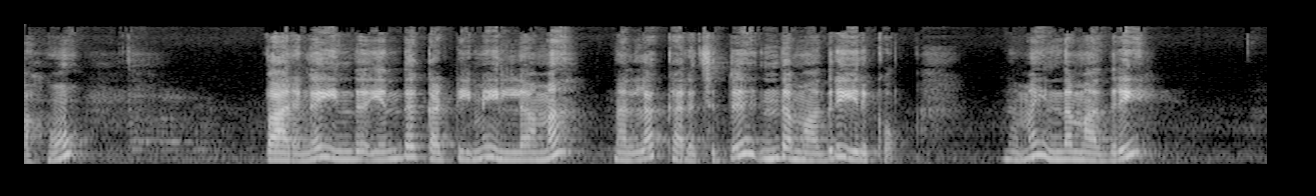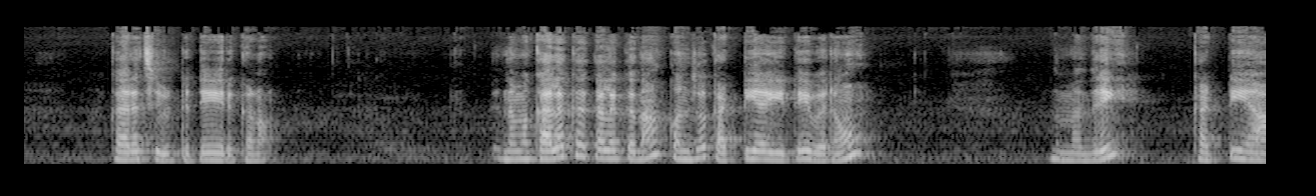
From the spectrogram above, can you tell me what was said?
ஆகும். பாருங்கள் இந்த எந்த கட்டியுமே இல்லாமல் நல்லா கரைச்சிட்டு இந்த மாதிரி இருக்கும். நம்ம இந்த மாதிரி கரைச்சி விட்டுட்டே இருக்கணும். நம்ம கலக்க கலக்க தான் கொஞ்சம் கட்டியாகிட்டே வரும். இந்த மாதிரி கட்டி ஆ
